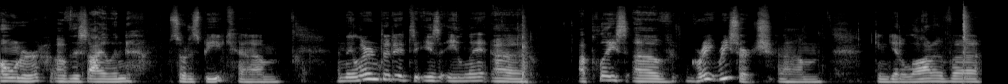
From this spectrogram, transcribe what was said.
owner of this island, so to speak. Um, and they learned that it is a la- uh, a place of great research. Um, you can get a lot of uh,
